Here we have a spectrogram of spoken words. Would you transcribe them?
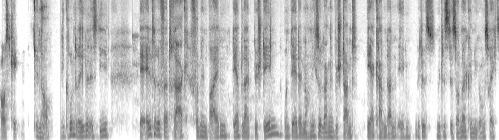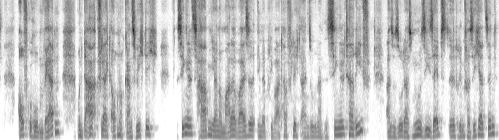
rauskicken. Genau. Die Grundregel ist die, der ältere Vertrag von den beiden, der bleibt bestehen und der, der noch nicht so lange bestand, der kann dann eben mittels, mittels des Sonderkündigungsrechts aufgehoben werden. Und da vielleicht auch noch ganz wichtig, Singles haben ja normalerweise in der Privathaftpflicht einen sogenannten Single-Tarif, also so, dass nur sie selbst äh, drin versichert sind.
